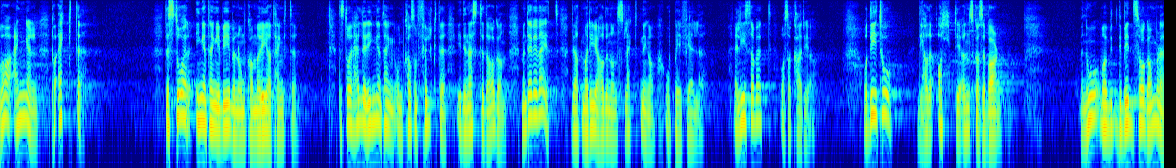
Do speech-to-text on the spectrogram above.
Var engelen på ekte? Det står ingenting i Bibelen om hva Maria tenkte. Det står heller ingenting om hva som fulgte i de neste dagene. Men det vi vet, er at Maria hadde noen slektninger oppe i fjellet. Elisabeth og Zakaria. Og de to de hadde alltid ønska seg barn. Men nå var de blitt så gamle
